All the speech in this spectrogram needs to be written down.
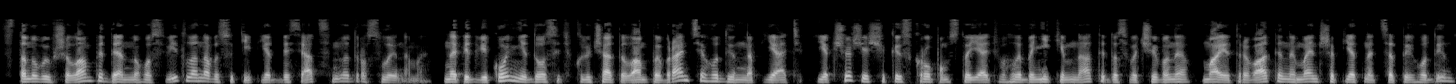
встановивши лампи денного світла на висоті 50 см над рослинами. На підвіконні досить включати лампи вранці годин на 5. Якщо ж ящики з кропом стоять в глибині кімнати, досвечиване має тривати не менше 15 годин.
